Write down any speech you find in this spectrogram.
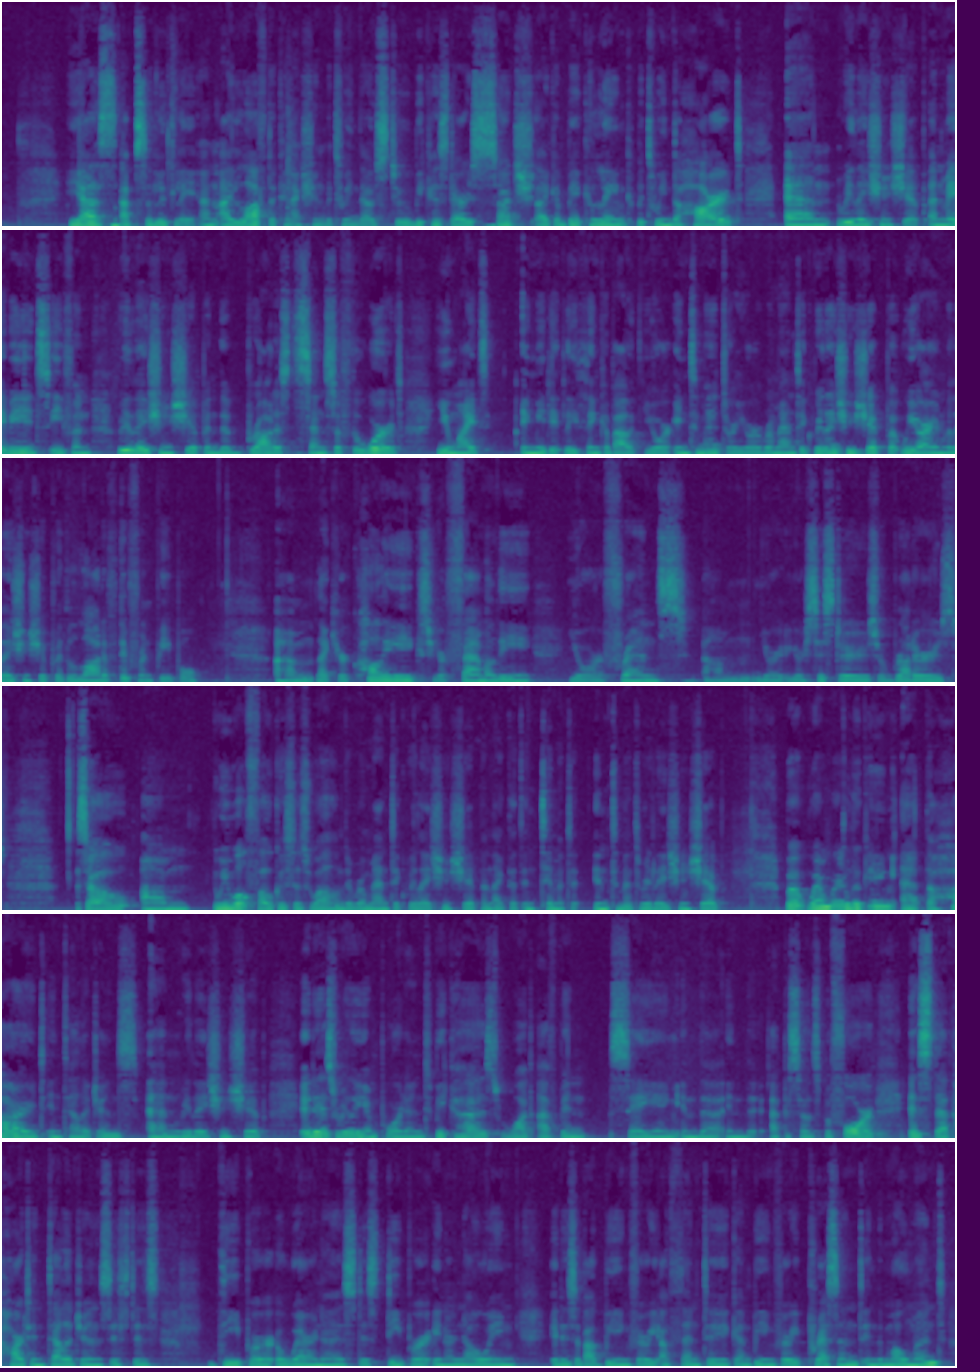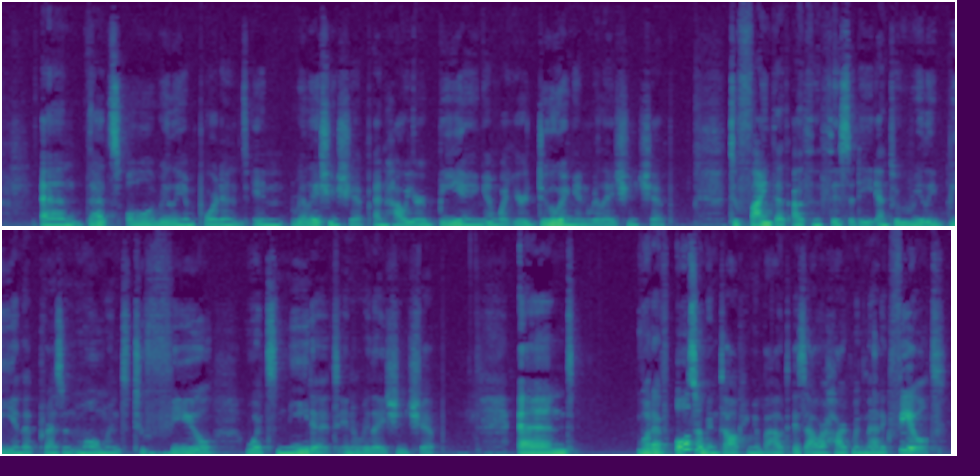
Yes, absolutely. And I love the connection between those two because there is such like a big link between the heart and relationship. And maybe it's even relationship in the broadest sense of the word. You might immediately think about your intimate or your romantic relationship, but we are in relationship with a lot of different people. Um, like your colleagues, your family, your friends, um, your your sisters or brothers. So um, we will focus as well on the romantic relationship and like that intimate intimate relationship. But when we're looking at the heart intelligence and relationship, it is really important because what I've been saying in the in the episodes before is that heart intelligence is this deeper awareness, this deeper inner knowing. It is about being very authentic and being very present in the moment. And that's all really important in relationship and how you're being and what you're doing in relationship. To find that authenticity and to really be in that present moment, to feel what's needed in a relationship. And what I've also been talking about is our heart magnetic field,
